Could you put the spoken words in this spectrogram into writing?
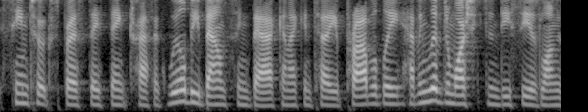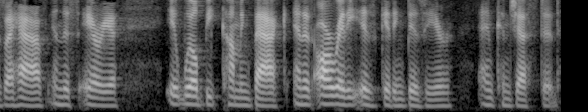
seem to express they think traffic will be bouncing back. And I can tell you, probably having lived in Washington, D.C. as long as I have in this area, it will be coming back. And it already is getting busier and congested.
